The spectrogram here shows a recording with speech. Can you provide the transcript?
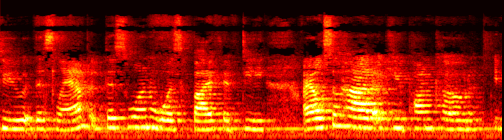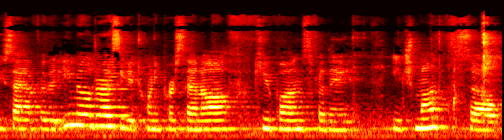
to this lamp. This one was 550. I also had a coupon code. If you sign up for the email address, you get 20% off coupons for the each month. So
